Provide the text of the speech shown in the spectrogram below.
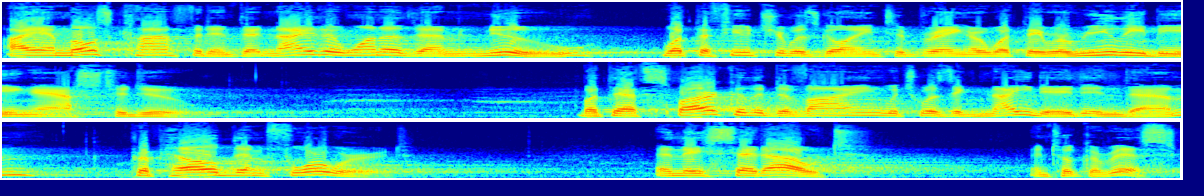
I am most confident that neither one of them knew what the future was going to bring or what they were really being asked to do. But that spark of the divine which was ignited in them propelled them forward. And they set out and took a risk.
